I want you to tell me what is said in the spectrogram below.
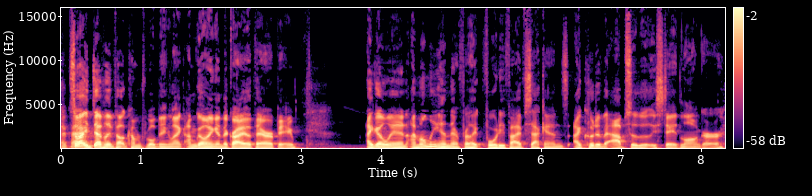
Okay. So I definitely felt comfortable being like, I'm going in the cryotherapy. I go in, I'm only in there for like 45 seconds. I could have absolutely stayed longer,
